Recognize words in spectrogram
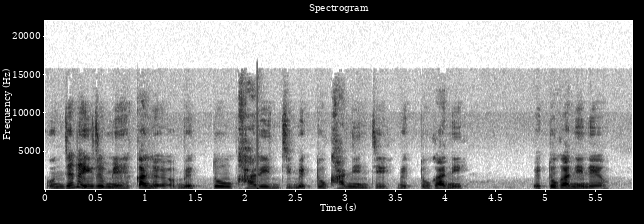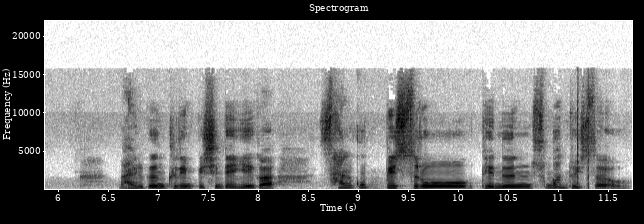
언제나 이름이 헷갈려요. 맥도가리인지 맥도간인지 맥도간이 맥도간이네요. 맑은 그린빛인데 얘가 살구빛으로 되는 순간도 있어요.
